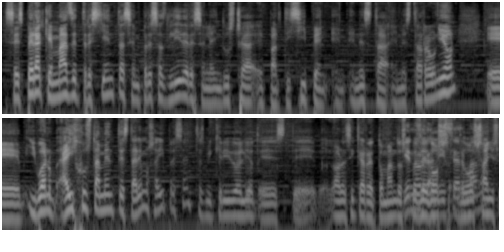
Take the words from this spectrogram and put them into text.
Se espera que más de 300 empresas líderes en la industria eh, participen en, esta, en esta reunión. Eh, y bueno, ahí justamente estaremos ahí presentes, mi querido Elliot. Este, ahora sí que retomando después de dos, años.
